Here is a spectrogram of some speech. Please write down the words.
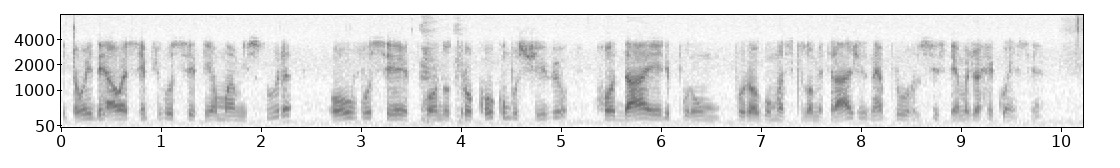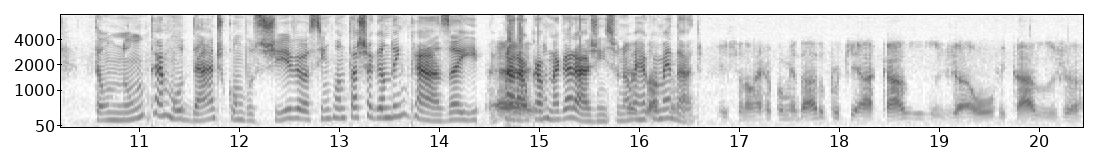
Então o ideal é sempre você ter uma mistura ou você quando trocou o combustível rodar ele por um por algumas quilometragens né para o sistema já reconhecer. Então nunca mudar de combustível assim quando está chegando em casa e é, parar o carro na garagem isso não é recomendado. Isso não é recomendado porque há casos já houve casos já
